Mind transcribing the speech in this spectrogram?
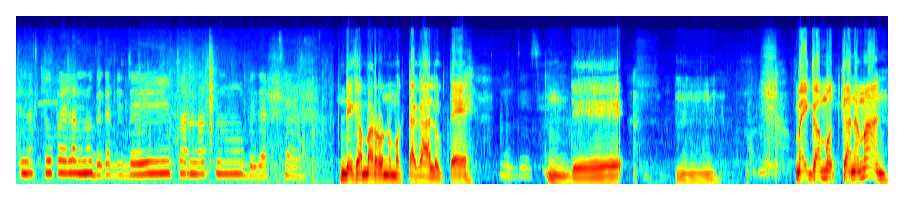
Nagtupay lang no, bigat. Di parnot no, bigat, sir. Hindi ka marunong magtagalog, te. Hindi, sir. Hindi. Mm. May gamot ka naman.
